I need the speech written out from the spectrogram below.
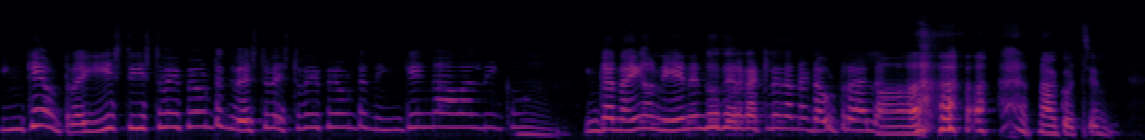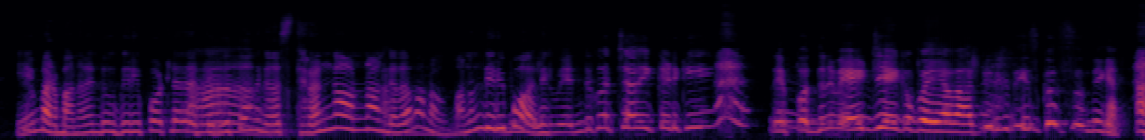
ఇంకేముంటారా? ఈస్ట్ ఈస్ట్ వైపే ఉంటుంది. వెస్ట్ వెస్ట్ వైపే ఉంటుంది. ఇంకేం కావాలి నీకు. ఇంకా నయం నేనెందుకు తిరగట్లేదు అన్న డౌట్ రాలే? నాకు వచ్చింది ఏం మరి మనం ఎందుకు తిరిగిపోవట్లేదు? తిరుగుతోంది కదా స్థిరంగా ఉన్నాం కదా మనం మనం తిరిగిపోవాలి. నువ్వు ఎందుకు వచ్చావు ఇక్కడికి? రేపు పొద్దున వెయిట్ చేయకపోయావా? తిరిగి తీసుకొస్తుంది కదా.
